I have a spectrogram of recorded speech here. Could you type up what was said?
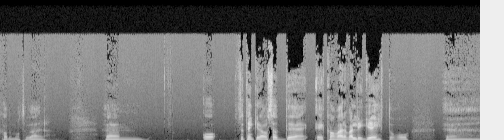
hva det måtte være. Um, og så tenker jeg også at det kan være veldig greit å uh,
